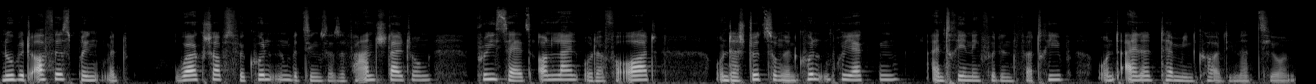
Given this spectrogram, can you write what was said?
Nubit Office bringt mit Workshops für Kunden bzw. Veranstaltungen, Pre-Sales online oder vor Ort, Unterstützung in Kundenprojekten, ein Training für den Vertrieb und eine Terminkoordination.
